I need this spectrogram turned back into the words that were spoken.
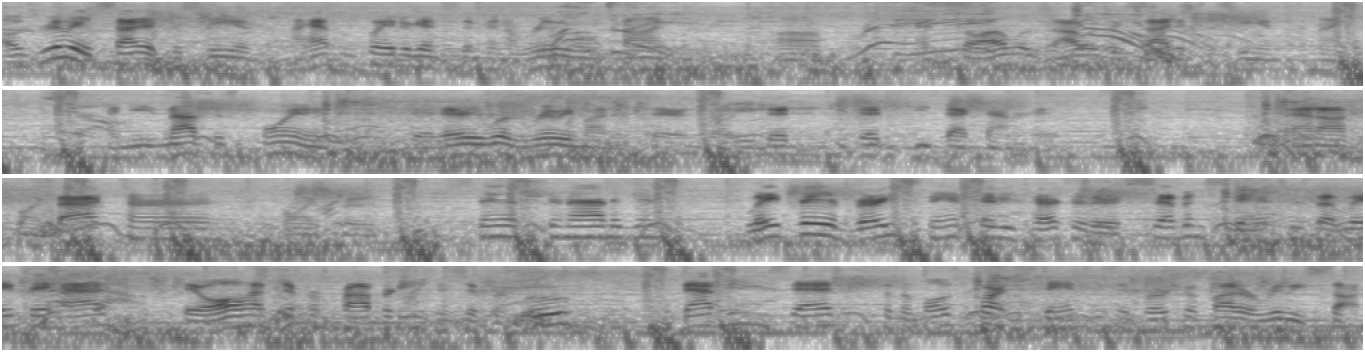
I was really excited to see him. I haven't played against him in a really long time. Um, and so I was I was excited to see him tonight. And he's not disappointed. Yeah, there he was really minus there. So he did he did beat that counter hit. Vanox going back turn, going for stance shenanigans. Lei-Fei, a very stance-heavy character. There are seven stances that Lei-Fei has. They all have different properties and different moves. That being said, for the most part, stances in Virtual Fighter really suck.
